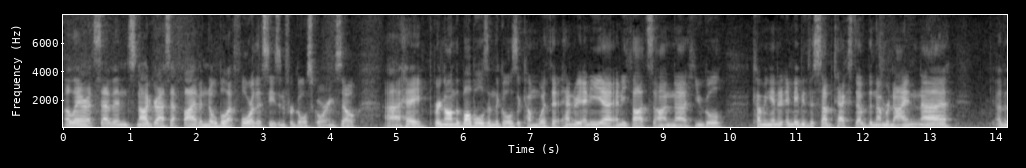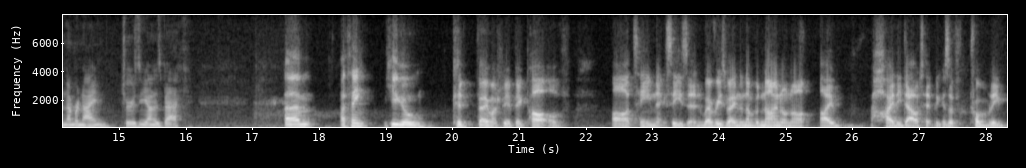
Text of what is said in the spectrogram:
Haller at seven, Snodgrass at five, and Noble at four this season for goal scoring. So, uh, hey, bring on the bubbles and the goals that come with it. Henry, any uh, any thoughts on uh, Hugill coming in and maybe the subtext of the number nine, uh, the number nine jersey on his back? Um, I think Hugill could very much be a big part of our team next season. Whether he's wearing the number nine or not, I highly doubt it because I probably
